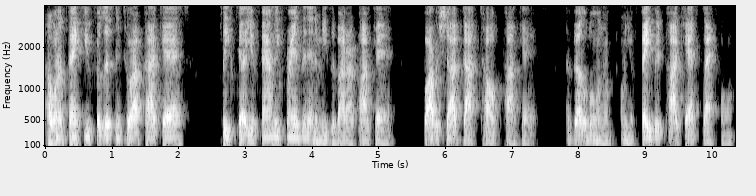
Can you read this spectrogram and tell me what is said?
I want to thank you for listening to our podcast. Please tell your family, friends, and enemies about our podcast, Barbershop.talk podcast, available on, on your favorite podcast platforms.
